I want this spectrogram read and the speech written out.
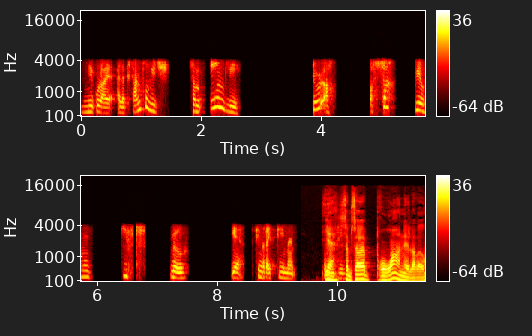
Nikolaj Alexandrovich, som egentlig dør, og så bliver hun gift med ja, sin rigtige mand. Ja, som så er broren, eller hvad?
